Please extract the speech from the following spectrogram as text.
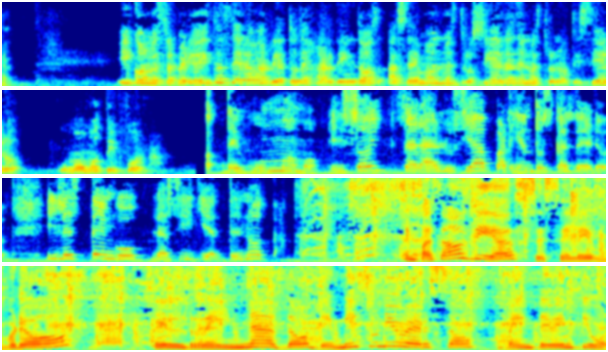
bye. Y con nuestra periodista Sierra Barriatos de Jardín 2 hacemos nuestro cierre de nuestro noticiero Gumomo te informa de Gumomo y soy Sara Lucía Parientos Calderón y les tengo la siguiente nota. En pasados días se celebró el reinado de Miss Universo 2021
